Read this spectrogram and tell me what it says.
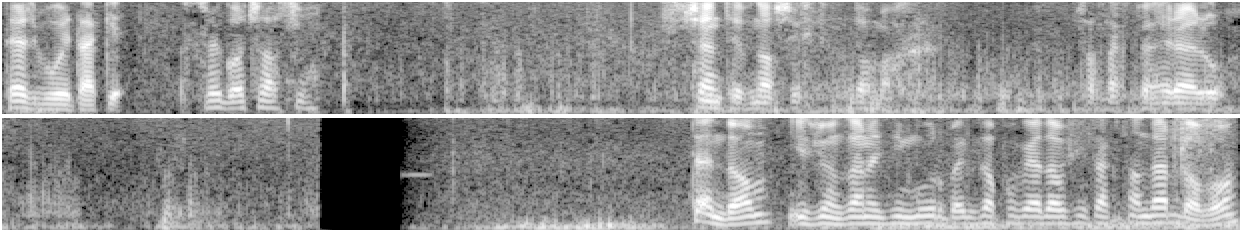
Też były takie swego czasu sprzęty w naszych domach. W czasach PRL-u. I związany z nim urbek zapowiadał się tak standardowo,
